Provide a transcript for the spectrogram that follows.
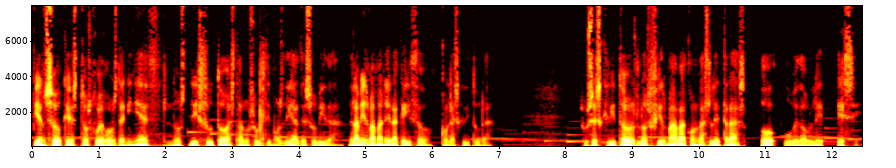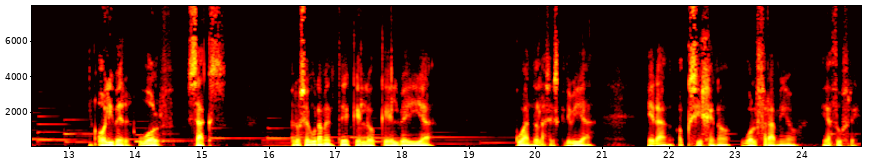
Pienso que estos juegos de niñez los disfrutó hasta los últimos días de su vida, de la misma manera que hizo con la escritura. Sus escritos los firmaba con las letras OWS, Oliver Wolf Sachs, pero seguramente que lo que él veía cuando las escribía eran oxígeno, wolframio y azufre.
